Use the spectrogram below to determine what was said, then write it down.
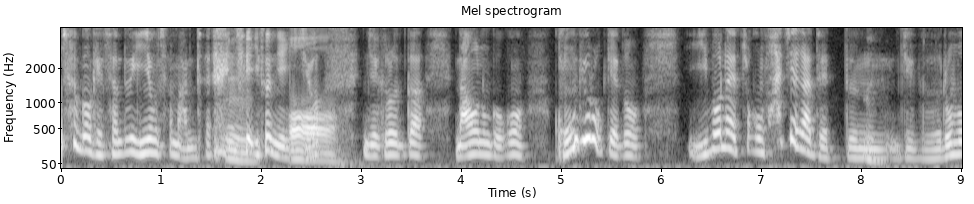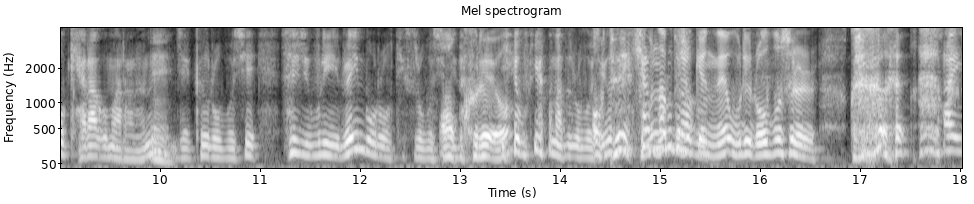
찰거 괜찮은데 왜 인형 차면 안 돼? 이제 이런 얘기죠. 어. 이제 그러니까 나오는 거고 공교롭게도 이번에 조금 화제가 됐던 이제 그 로봇 개라고 말하는 네. 이제 그 로봇이 사실 우리 레인보우 로보틱스 어 로봇입니다. 그래요? 예, 우리가 만든 어, 로봇이고 되게 잘 기분 모르더라고요. 나쁘셨겠네. 우리 로봇을 아니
